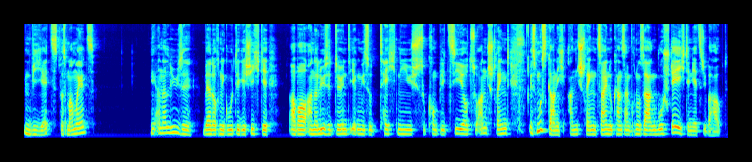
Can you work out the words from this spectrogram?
und wie jetzt? Was machen wir jetzt? Eine Analyse wäre doch eine gute Geschichte, aber Analyse tönt irgendwie so technisch, so kompliziert, so anstrengend. Es muss gar nicht anstrengend sein, du kannst einfach nur sagen, wo stehe ich denn jetzt überhaupt?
